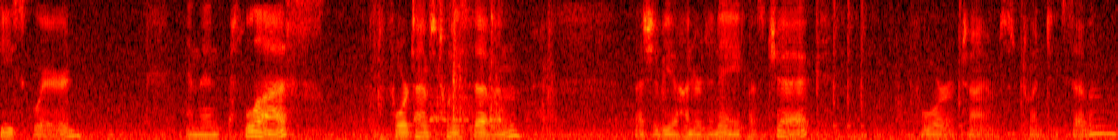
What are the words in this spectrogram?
12t squared and then plus 4 times 27, that should be 108. Let's check. 4 times 27,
